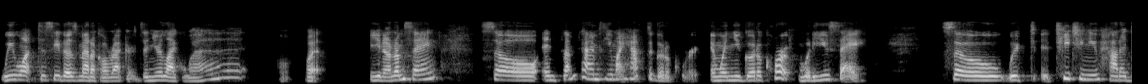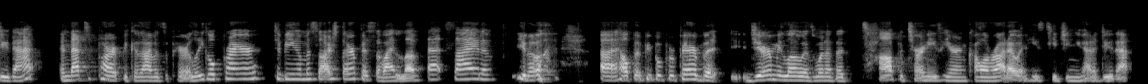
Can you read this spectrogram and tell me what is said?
We want to see those medical records. And you're like, what? What? You know what I'm saying? So, and sometimes you might have to go to court. And when you go to court, what do you say? So, we're t- teaching you how to do that. And that's a part because I was a paralegal prior to being a massage therapist. So I love that side of, you know, uh, helping people prepare. But Jeremy Lowe is one of the top attorneys here in Colorado, and he's teaching you how to do that.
